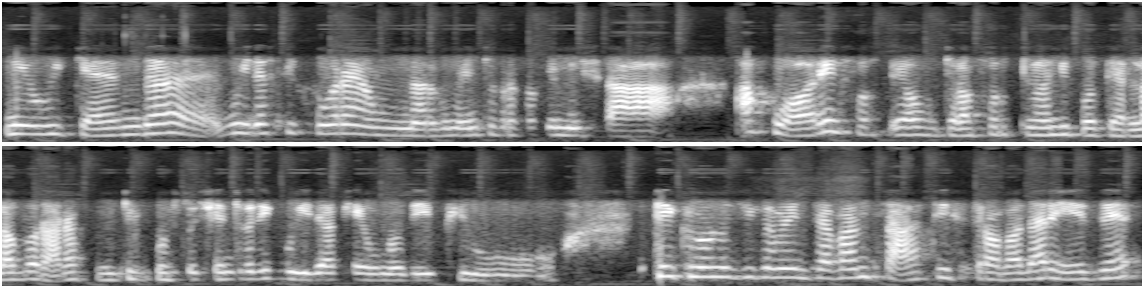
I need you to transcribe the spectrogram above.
nei weekend. Guida sicura è un argomento proprio che mi sta a cuore e forse ho avuto la fortuna di poter lavorare appunto in questo centro di guida che è uno dei più tecnologicamente avanzati, si trova ad Arese,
